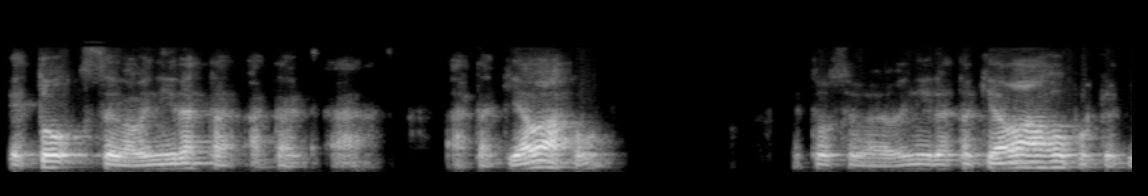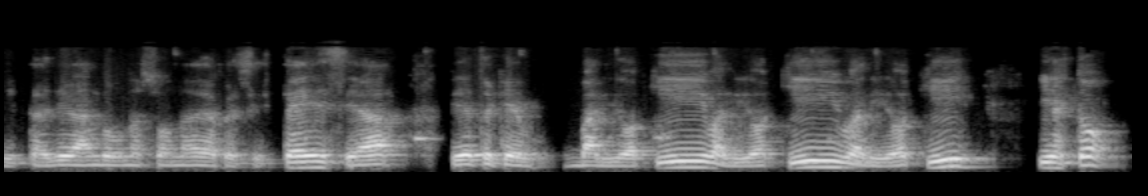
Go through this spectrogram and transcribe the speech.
esto se va a venir hasta, hasta, hasta aquí abajo. Esto se va a venir hasta aquí abajo porque aquí está llegando una zona de resistencia. Fíjate que válido aquí, válido aquí, válido aquí. Y esto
